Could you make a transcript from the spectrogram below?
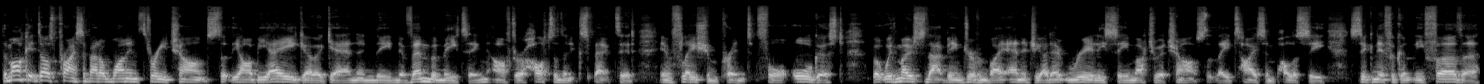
The market does price about a one in three chance that the RBA go again in the November meeting after a hotter than expected inflation print for August. But with most of that being driven by energy, I don't really see much of a chance that they tighten policy significantly further.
